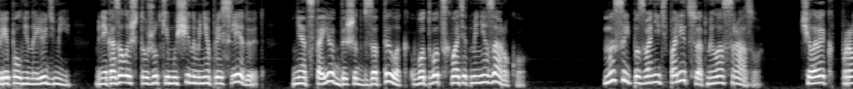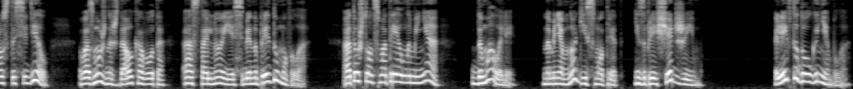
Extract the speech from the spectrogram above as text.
переполненный людьми, мне казалось, что жуткий мужчина меня преследует, не отстает, дышит в затылок, вот-вот схватит меня за руку. Мысль позвонить в полицию отмела сразу. Человек просто сидел, возможно, ждал кого-то, остальное я себе напридумывала. А то, что он смотрел на меня, да мало ли, на меня многие смотрят, не запрещать же им. Лифта долго не было,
